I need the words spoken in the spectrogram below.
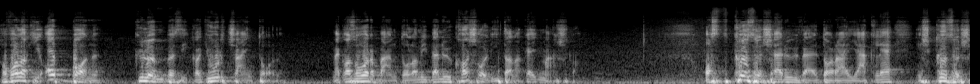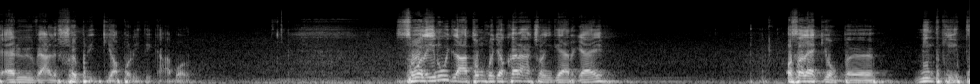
ha valaki abban különbözik a Gyurcsánytól, meg az Orbántól, amiben ők hasonlítanak egymásra, azt közös erővel darálják le, és közös erővel söprik ki a politikából. Szóval én úgy látom, hogy a Karácsony Gergely az a legjobb mindkét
